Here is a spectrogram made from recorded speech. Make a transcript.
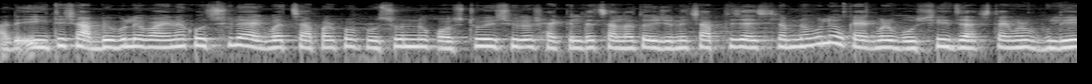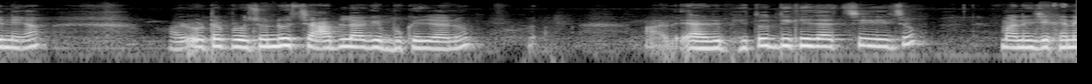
আর এইটা চাপবে বলে বায়না করছিল, একবার চাপার পর প্রচণ্ড কষ্ট হয়েছিল, সাইকেলটা চালাতে, ওই জন্য চাপতে চাইছিলাম না বলে ওকে একবার বসিয়ে জাস্ট একবার ভুলিয়ে নেওয়া আর ওটা প্রচণ্ড চাপ লাগে বুকে যেন। আর আর ভেতর দিকে যাচ্ছি এই যে মানে যেখানে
